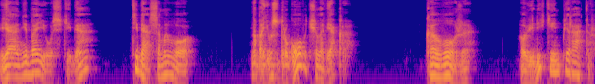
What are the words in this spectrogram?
Я не боюсь тебя, тебя самого, но боюсь другого человека. Кого же, о великий император?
